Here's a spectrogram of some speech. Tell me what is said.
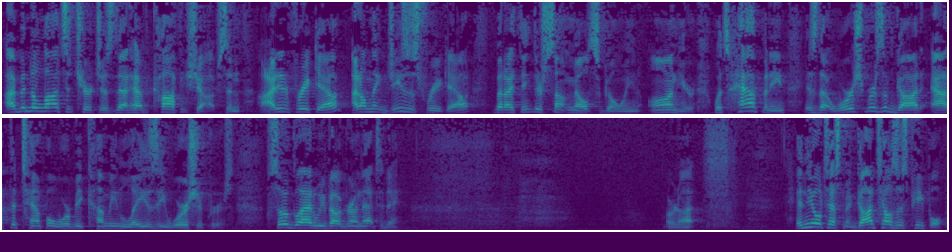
I've been to lots of churches that have coffee shops, and I didn't freak out. I don't think Jesus freaked out, but I think there's something else going on here. What's happening is that worshipers of God at the temple were becoming lazy worshipers. So glad we've outgrown that today. Or not. In the Old Testament, God tells his people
